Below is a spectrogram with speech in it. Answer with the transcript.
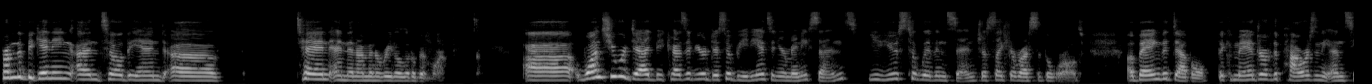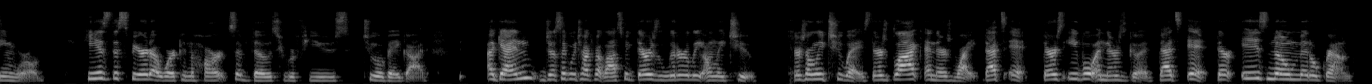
from the beginning until the end of 10 and then I'm going to read a little bit more. Uh, once you were dead because of your disobedience and your many sins, you used to live in sin, just like the rest of the world, obeying the devil, the commander of the powers in the unseen world. He is the spirit at work in the hearts of those who refuse to obey God. Again, just like we talked about last week, there is literally only two. There's only two ways. There's black and there's white. That's it. There's evil and there's good. That's it. There is no middle ground.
